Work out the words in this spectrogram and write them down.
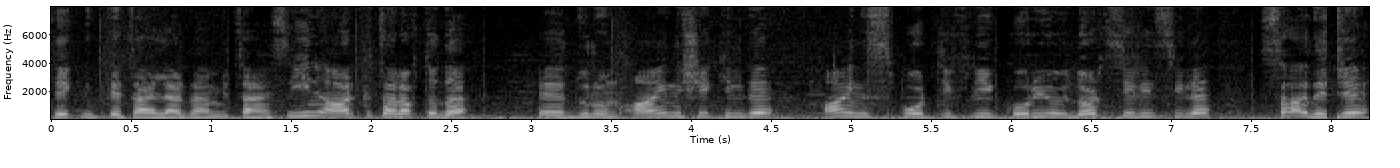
teknik detaylardan bir tanesi. Yine arka tarafta da e, durum aynı şekilde aynı sportifliği koruyor 4 serisiyle Sadece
